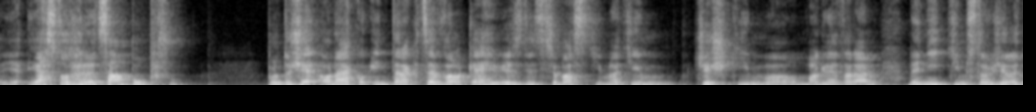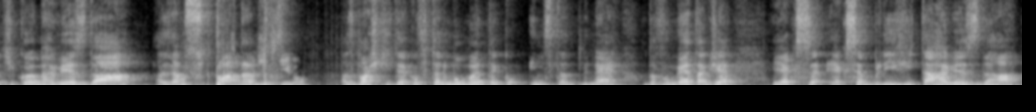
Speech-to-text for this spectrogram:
uh, já si to hned sám popřu. Protože ona jako interakce velké hvězdy třeba s tímhletím těžkým magnetarem není tím stavem, že letí kolem hvězda a tam spadne a zbaštíte jako v ten moment jako instantly. Ne, to funguje tak, že jak se, jak se blíží ta hvězda,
